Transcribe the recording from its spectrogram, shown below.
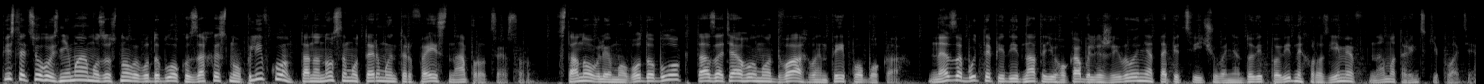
Після цього знімаємо з основи водоблоку захисну плівку та наносимо термоінтерфейс на процесор. Встановлюємо водоблок та затягуємо два гвинти по боках. Не забудьте під'єднати його кабелі живлення та підсвічування до відповідних роз'ємів на материнській платі.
